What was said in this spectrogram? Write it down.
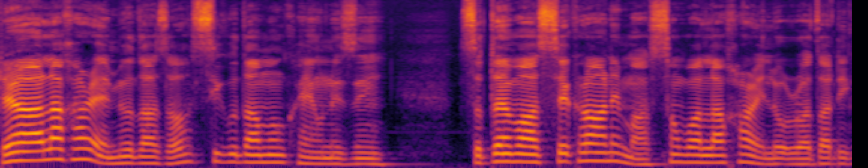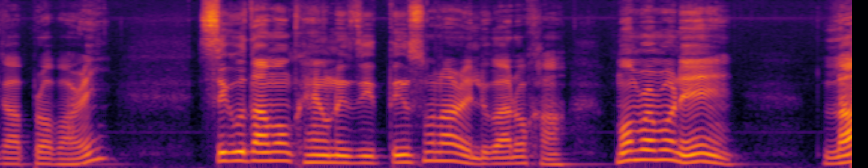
ဒန်ရာလာခရဲ့အမျိုးသားစောစီကူသားမုံခံရုံနေစဉ်စက်တင်ဘာ6ခရနဲ့မှာဆွန်ပါလာခရဲ့လို့ရောတာတီကပရပါရယ်စီကူသားမုံခံရုံနေစီတင်ဆွလာတဲ့လူကတော့ခါမော်မရာမွန်နဲ့လာ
